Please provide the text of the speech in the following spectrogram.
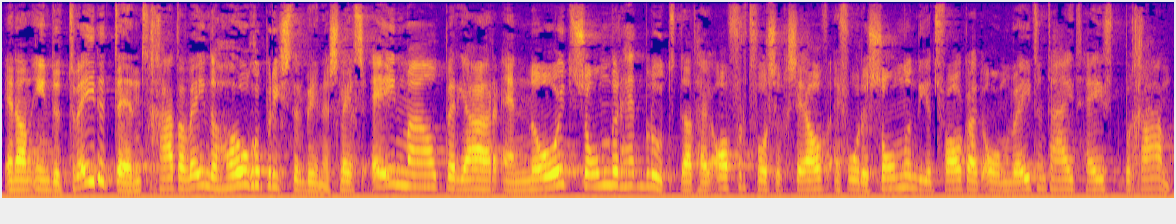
En dan in de tweede tent gaat alleen de hoge priester binnen, slechts eenmaal per jaar en nooit zonder het bloed dat hij offert voor zichzelf en voor de zonden die het volk uit onwetendheid heeft begaan.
